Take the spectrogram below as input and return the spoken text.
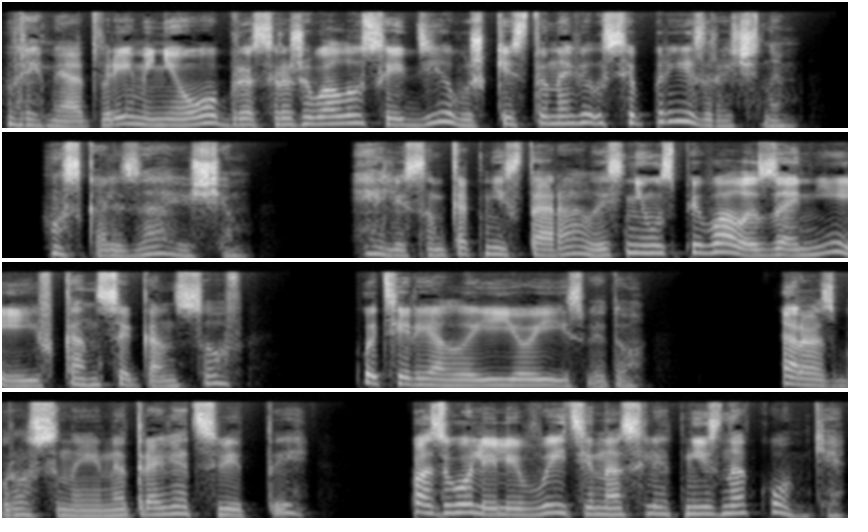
Время от времени образ рыжеволосой девушки становился призрачным, ускользающим. Элисон, как ни старалась, не успевала за ней и, в конце концов, потеряла ее из виду. Разбросанные на траве цветы позволили выйти на след незнакомки.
